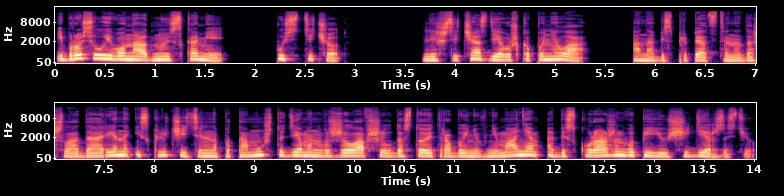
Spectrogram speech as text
и бросила его на одну из скамей. Пусть течет. Лишь сейчас девушка поняла. Она беспрепятственно дошла до арены исключительно потому, что демон, возжелавший удостоить рабыню вниманием, обескуражен вопиющей дерзостью.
